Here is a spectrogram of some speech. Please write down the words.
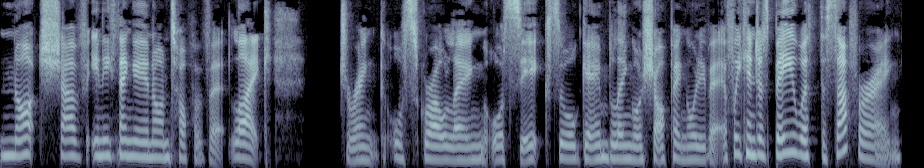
not shove anything in on top of it, like drink or scrolling or sex or gambling or shopping or whatever, if we can just be with the suffering,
